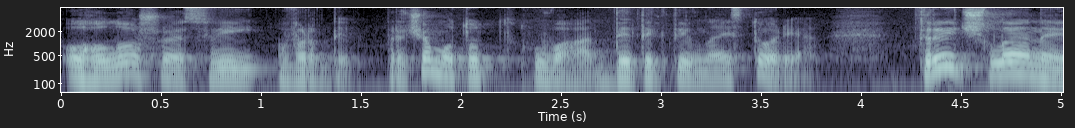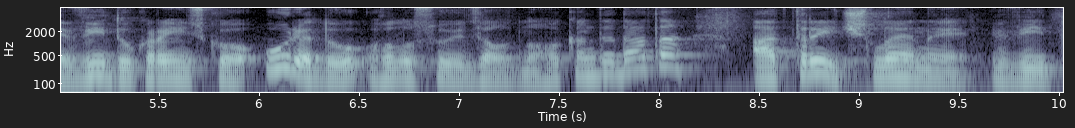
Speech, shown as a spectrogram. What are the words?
оголошує свій вердикт. Причому тут увага, детективна історія. Три члени від українського уряду голосують за одного кандидата, а три члени від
